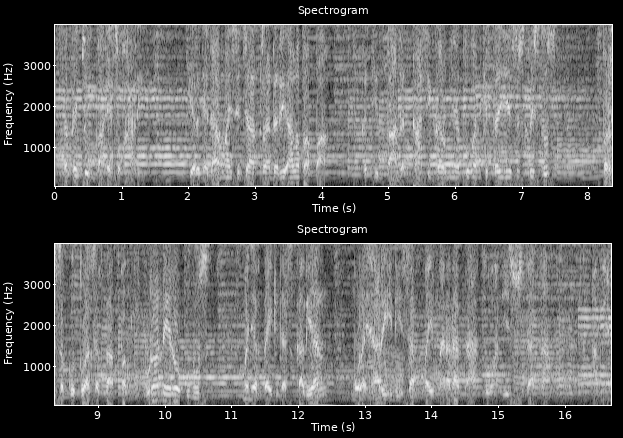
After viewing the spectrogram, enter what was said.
Sampai jumpa esok hari. Kiranya damai sejahtera dari Allah Bapa, kecintaan dan kasih karunia Tuhan kita Yesus Kristus, persekutuan serta penghiburan Roh Kudus menyertai kita sekalian mulai hari ini sampai Maranatha Tuhan Yesus datang. Amin.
